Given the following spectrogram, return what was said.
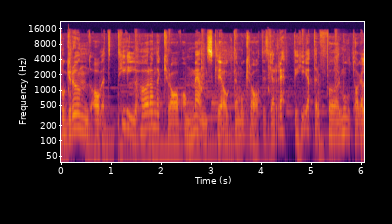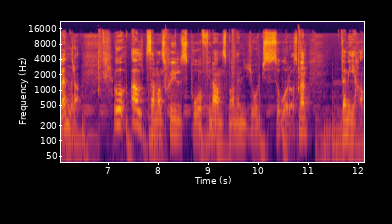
på grund av ett tillhörande krav om mänskliga och demokratiska rättigheter för mottagarländerna. Och allt sammans skylls på finansmannen George Soros. Men vem är han?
